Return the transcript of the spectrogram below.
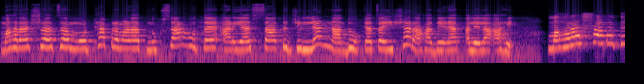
महाराष्ट्राचं मोठ्या प्रमाणात नुकसान होत आहे आणि या सात जिल्ह्यांना धोक्याचा इशारा हा देण्यात आलेला आहे. महाराष्ट्रामध्ये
